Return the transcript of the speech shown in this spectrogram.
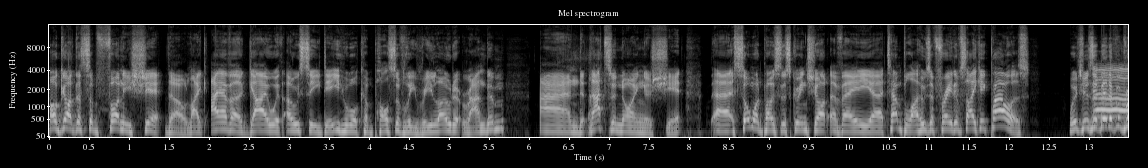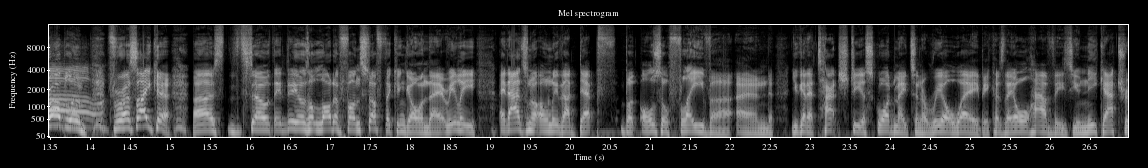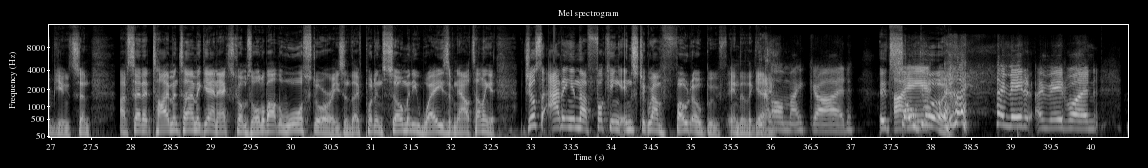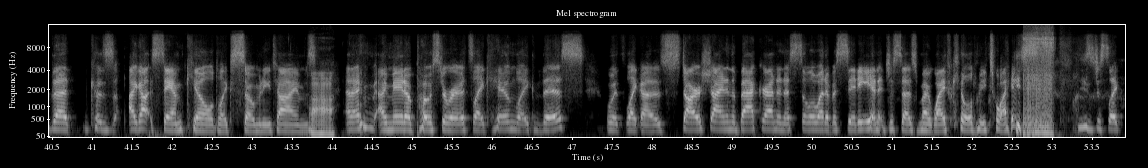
Oh god, there's some funny shit though. Like I have a guy with OCD who will compulsively reload at random, and that's annoying as shit. Uh, someone posted a screenshot of a uh, Templar who's afraid of psychic powers. Which is a bit of a problem for a psyker. Uh, so there's a lot of fun stuff that can go in there. It really, it adds not only that depth, but also flavor, and you get attached to your squad mates in a real way because they all have these unique attributes. And I've said it time and time again, XCOM's all about the war stories, and they've put in so many ways of now telling it. Just adding in that fucking Instagram photo booth into the game. oh my god. It's so I, good. I made I made one that because I got Sam killed like so many times, Uh-huh. and I I made a poster where it's like him like this with like a star shine in the background and a silhouette of a city, and it just says "My wife killed me twice." He's just like,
